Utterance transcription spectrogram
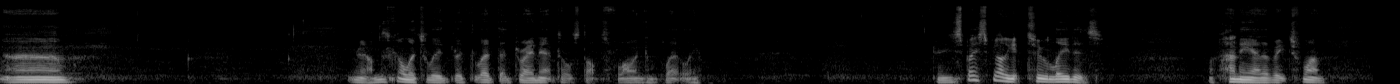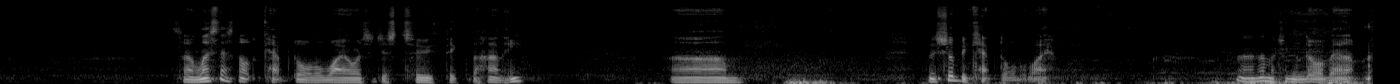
Um, yeah, I'm just going to literally let, let that drain out till it stops flowing completely. Because you're supposed to be able to get two litres of honey out of each one. So unless that's not capped all the way or is it just too thick the honey, um, it should be capped all the way. Uh, not much you can do about it.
